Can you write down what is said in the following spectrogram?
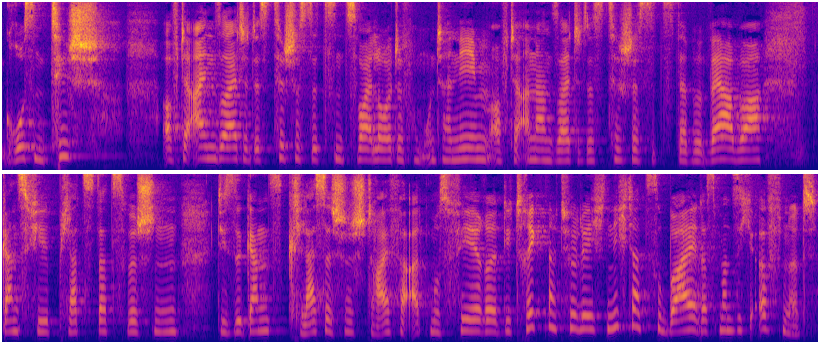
großen Tisch. Auf der einen Seite des Tisches sitzen zwei Leute vom Unternehmen, auf der anderen Seite des Tisches sitzt der Bewerber, ganz viel Platz dazwischen. Diese ganz klassische steife Atmosphäre, die trägt natürlich nicht dazu bei, dass man sich öffnet.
